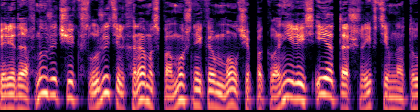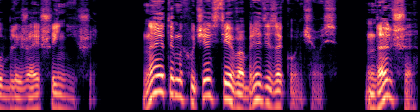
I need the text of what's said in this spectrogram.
Передав ножичек, служитель храма с помощником молча поклонились и отошли в темноту ближайшей ниши. На этом их участие в обряде закончилось. Дальше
